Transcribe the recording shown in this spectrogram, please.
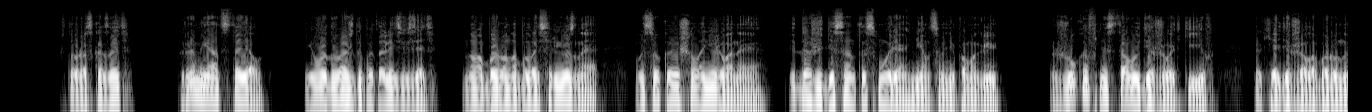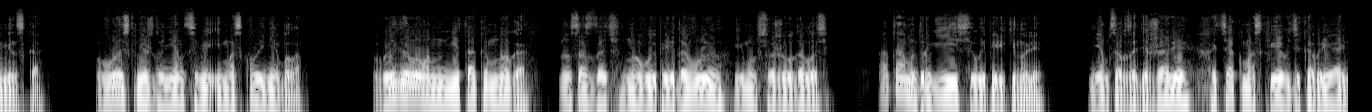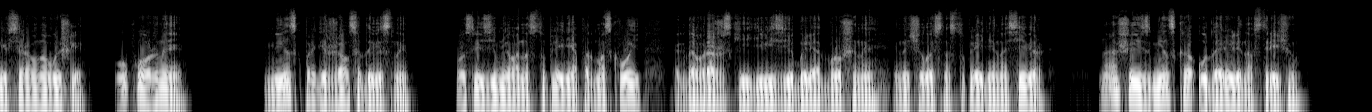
Что рассказать? Крым я отстоял. Его дважды пытались взять, но оборона была серьезная, высокоэшелонированная, и даже десанты с моря немцам не помогли. Жуков не стал удерживать Киев, как я держал оборону Минска. Войск между немцами и Москвой не было. Вывел он не так и много, но создать новую передовую ему все же удалось. А там и другие силы перекинули. Немцев задержали, хотя к Москве в декабре они все равно вышли. Упорные. Минск продержался до весны. После зимнего наступления под Москвой, когда вражеские дивизии были отброшены и началось наступление на север, наши из Минска ударили навстречу.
